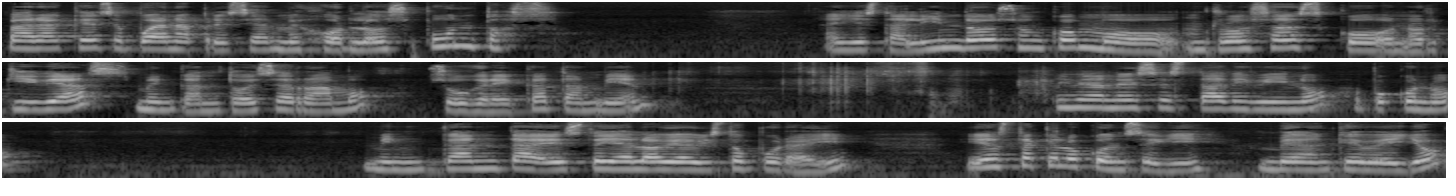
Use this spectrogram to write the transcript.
para que se puedan apreciar mejor los puntos. Ahí está lindo, son como rosas con orquídeas, me encantó ese ramo, su greca también. Y vean, ese está divino, ¿a poco no? Me encanta este, ya lo había visto por ahí. Y hasta que lo conseguí, vean qué bello.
